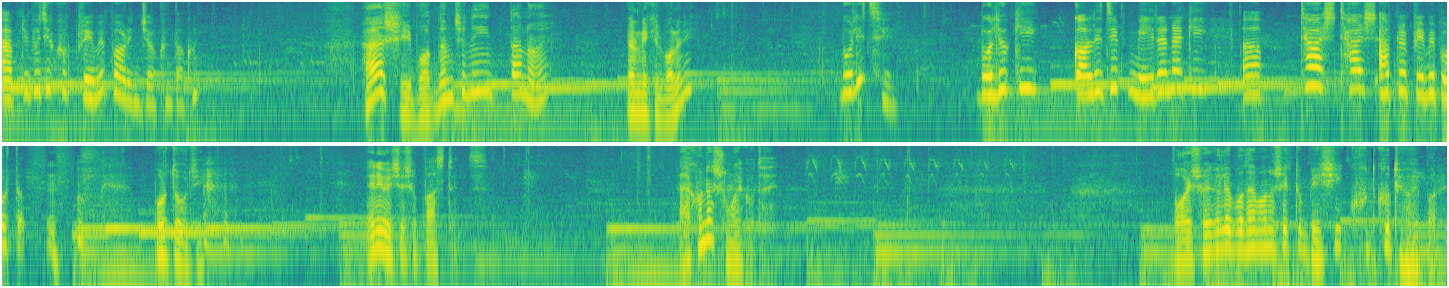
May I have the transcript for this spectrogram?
আপনি বুঝি খুব প্রেমে পড়েন যখন তখন? হ্যাঁ সেই বদনাম যে নেই তা নয়। কেন নিখিল বলেনি? বলেছে। বলো কি, কলেজে মেয়েরা নাকি ঠাস ঠাস আপনার প্রেমে পড়তো। পড়তো উচিত এনিওয়ে সেসব পাস্ট টেন্স এখন আর সময় কোথায়? বয়স হয়ে গেলে বোধহয় মানুষ একটু বেশি খুঁতখুঁতে হয়ে পড়ে।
